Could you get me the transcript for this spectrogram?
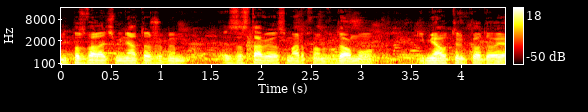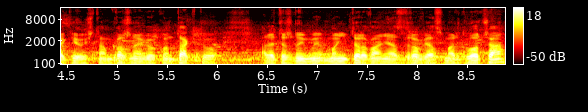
i pozwalać mi na to, żebym zostawiał smartfon w domu i miał tylko do jakiegoś tam ważnego kontaktu, ale też do monitorowania zdrowia smartwatcha.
